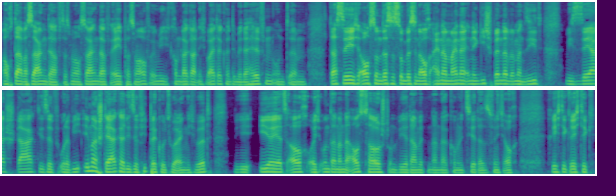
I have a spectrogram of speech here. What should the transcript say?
auch da was sagen darf, dass man auch sagen darf, ey, pass mal auf, irgendwie, ich komme da gerade nicht weiter, könnt ihr mir da helfen? Und ähm, das sehe ich auch so und das ist so ein bisschen auch einer meiner Energiespender, wenn man sieht, wie sehr stark diese oder wie immer stärker diese Feedback-Kultur eigentlich wird, wie ihr jetzt auch euch untereinander austauscht und wie ihr da miteinander kommuniziert. Also das finde ich auch richtig, richtig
